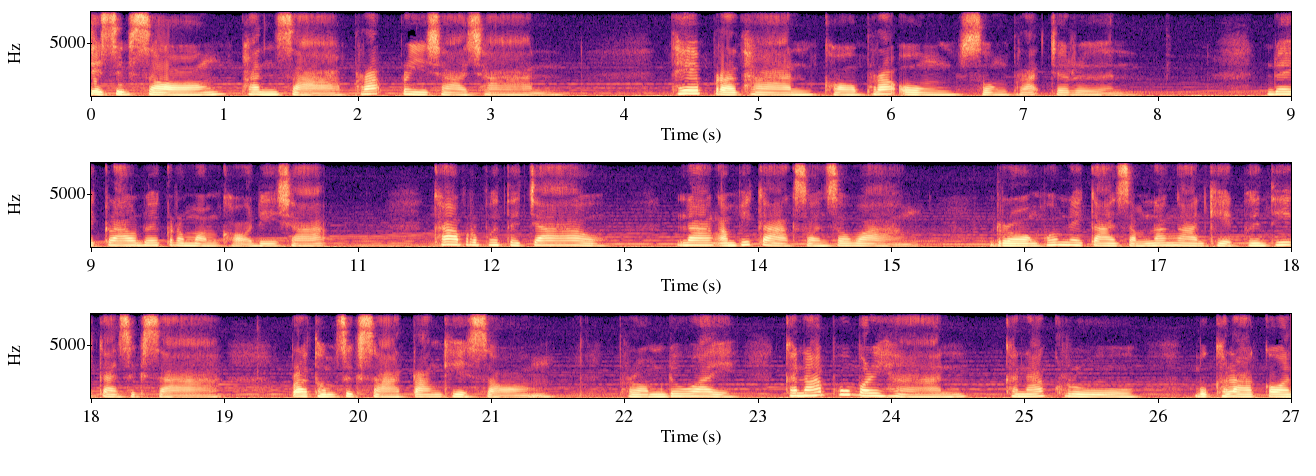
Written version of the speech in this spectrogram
72พันษาพระปรีชาชาญ เทพประธานขอพระองค์ทรงพระเจริญ ด้วยกล้าวด้วยกระหม่อมขอเดชะ ข้าพระพุทธเจ้า นางอัมพิกาอักษรสว่าง รองผู้อำนวยการสำนักงงานเขตพื้นที่การศึกษา ประถมศึกษาตรังเขตสองพร้อมด้วย คณะผู้บริหาร คณะครู บุคลากร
